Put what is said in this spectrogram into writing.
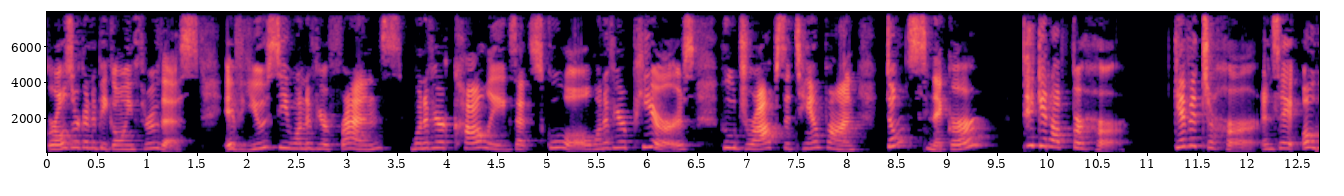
girls are going to be going through this if you see one of your friends one of your colleagues at school one of your peers who drops a tampon don't snicker pick it up for her give it to her and say oh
